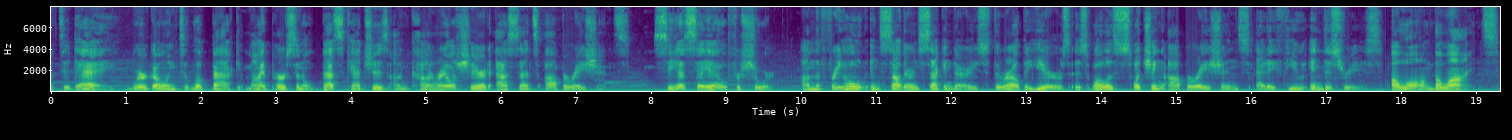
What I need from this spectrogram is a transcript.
today, we're going to look back at my personal best catches on Conrail Shared Assets Operations, CSAO for short, on the freehold and southern secondaries throughout the years, as well as switching operations at a few industries along the lines.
